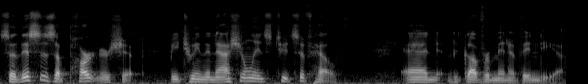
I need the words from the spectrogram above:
So, this is a partnership between the National Institutes of Health and the government of India.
